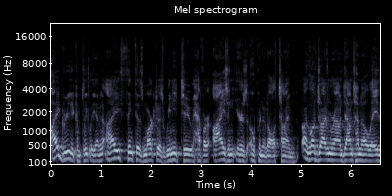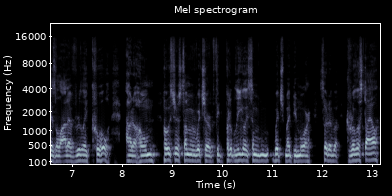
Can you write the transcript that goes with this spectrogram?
I agree with completely. I mean, I think as marketers, we need to have our eyes and ears open at all time. I love driving around downtown LA. There's a lot of really cool out of home posters, some of which are put up legally, some of which might be more sort of a guerrilla style.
